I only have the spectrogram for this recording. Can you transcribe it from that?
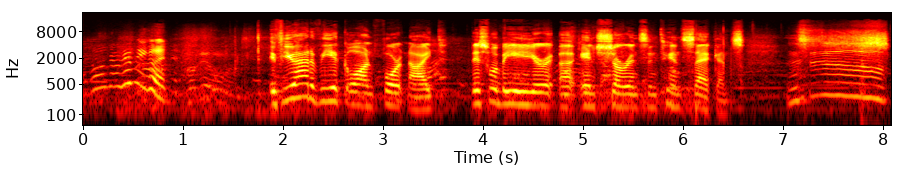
I don't go get me a gun. If you had a vehicle on Fortnite, this will be your uh, insurance in 10 seconds. Zzz.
